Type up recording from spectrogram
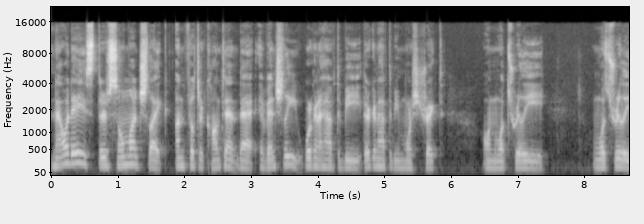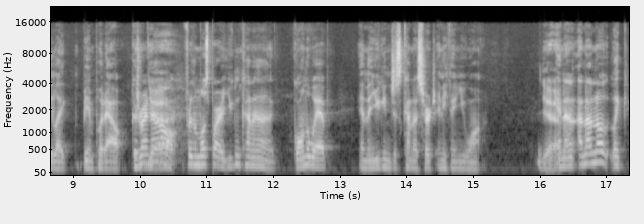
nowadays there's so much like unfiltered content that eventually we're gonna have to be they're gonna have to be more strict on what's really what's really like being put out because right Yeah. now for the most part you can kind of go on the web and then you can just kind of search anything you want Yeah. And I, and I know like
